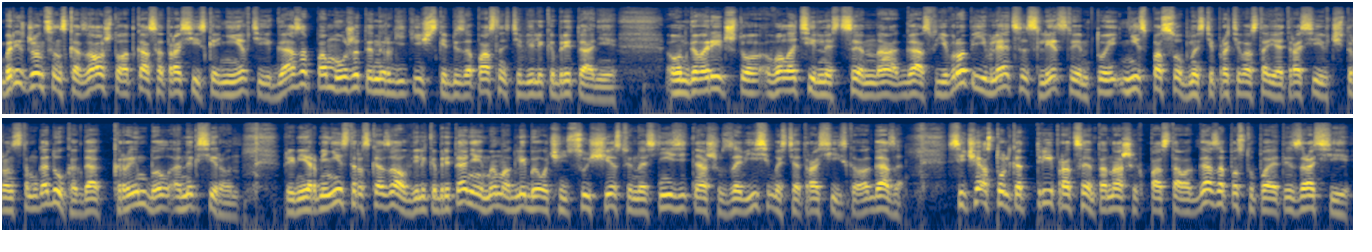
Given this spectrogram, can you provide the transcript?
Борис Джонсон сказал, что отказ от российской нефти и газа поможет энергетической безопасности Великобритании. Он говорит, что волатильность цен на газ в Европе является следствием той неспособности противостоять России в 2014 году, когда Крым был аннексирован. Премьер-министр сказал, в Великобритании мы могли бы очень существенно снизить нашу зависимость от российского газа. Сейчас только 3% наших поставок газа поступает из России,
